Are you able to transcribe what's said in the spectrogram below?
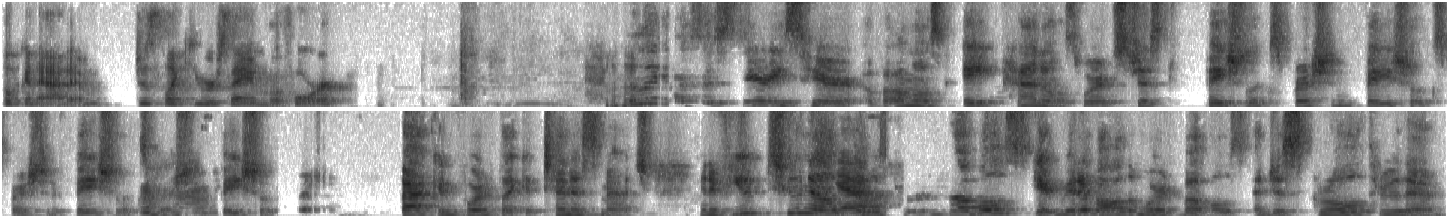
poking at him, just like you were saying before. Lily has this series here of almost eight panels where it's just facial expression, facial expression, facial expression, mm-hmm. facial expression, back and forth like a tennis match. And if you tune out yeah. those word bubbles, get rid of all the word bubbles and just scroll through them,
